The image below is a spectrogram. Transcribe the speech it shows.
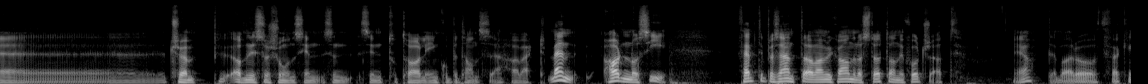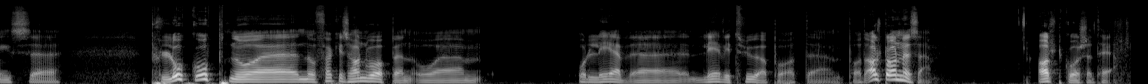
eh, Trump-administrasjonen sin, sin, sin, totale inkompetanse har vært. Men har den å si? 50% av amerikanere støtter han jo fortsatt. Ja, det er bare å fuckings eh, plukke opp noe, eh, noe fuckings håndvåpen og, eh, og leve, eh, leve, i trua på at, på at alt ordner seg. Alt går seg til.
